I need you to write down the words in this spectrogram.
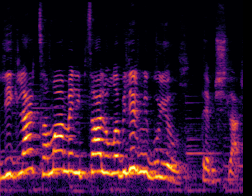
Ligler tamamen iptal olabilir mi bu yıl? demişler.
